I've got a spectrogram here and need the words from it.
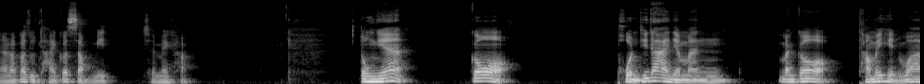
นะแล้วก็สุดท้ายก็ submit ใช่ไหมครับ ตรงเนี้ยก็ผลที่ได้เนี่ยมันมันก็ทำให้เห็นว่า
